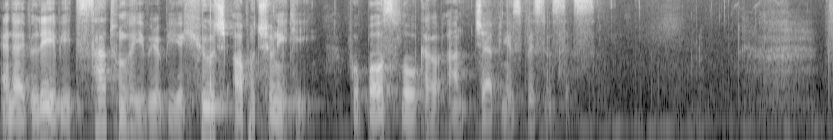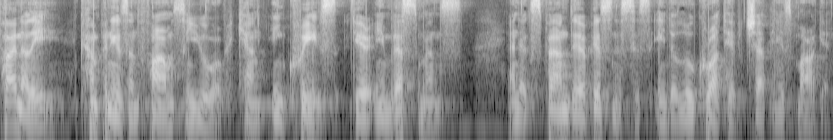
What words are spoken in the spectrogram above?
And I believe it certainly will be a huge opportunity for both local and Japanese businesses. Finally, companies and firms in Europe can increase their investments and expand their businesses in the lucrative Japanese market.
